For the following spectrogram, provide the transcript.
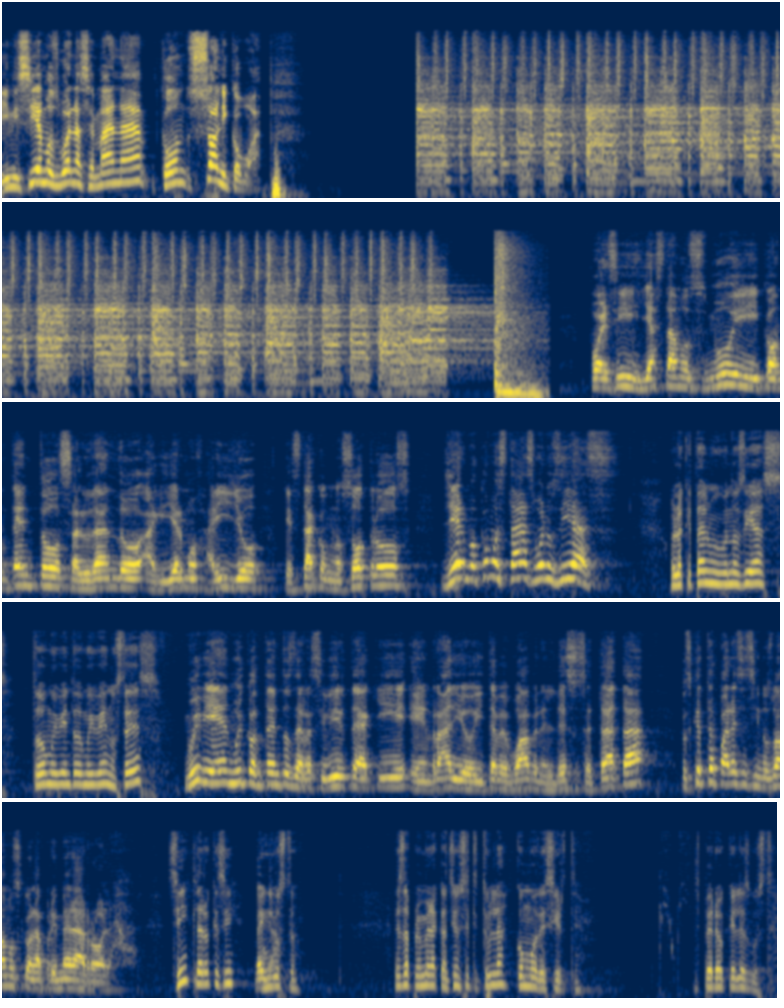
Iniciemos buena semana con Sónico WAP. Pues sí, ya estamos muy contentos saludando a Guillermo Jarillo, que está con nosotros. Guillermo, ¿cómo estás? Buenos días. Hola, ¿qué tal? Muy buenos días. Todo muy bien, todo muy bien. ¿Ustedes? Muy bien, muy contentos de recibirte aquí en Radio y TV WAP, en el de eso se trata. Pues, ¿qué te parece si nos vamos con la primera rola? Sí, claro que sí. Venga. Con gusto. Esta primera canción se titula ¿Cómo decirte? Espero que les guste.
